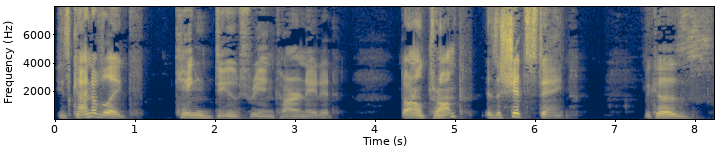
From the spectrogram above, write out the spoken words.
he's kind of like King Douche reincarnated. Donald Trump is a shit stain because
